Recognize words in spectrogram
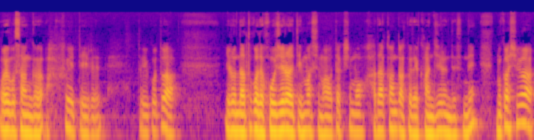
親御さんが増えているということはいろんなところで報じられています。し、ま、私も肌感覚で感じるんですね。昔は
